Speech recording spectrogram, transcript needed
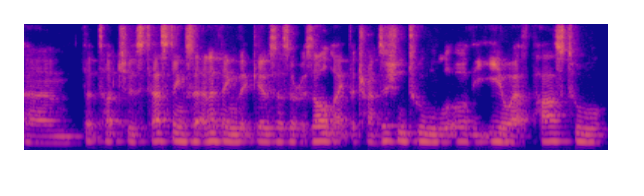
um, that touches testing. So anything that gives us a result, like the transition tool or the EOF pass tool,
